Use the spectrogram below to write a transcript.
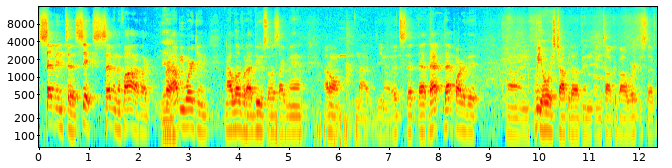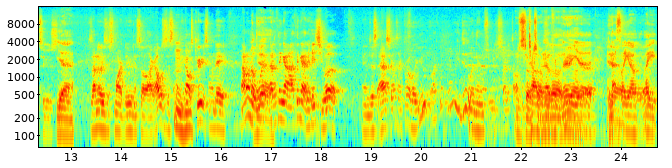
seven to six, seven to five. Like, bro, I'll be working, and I love what I do. So it's like, man, I don't, nah, you know, it's that, that, that, that part of it. Um, we always chop it up and, and talk about work and stuff too. So. Yeah. Because I know he's a smart dude, and so like I was just, I think I was curious one day. I don't know Yeah. what I think I, I think I had to hit you up and just ask you. I was like, bro, are you like what, what do you do? And then we just started talking. Just start chopping chopping up it from there, yeah. yeah. And that's Yeah. like a, like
